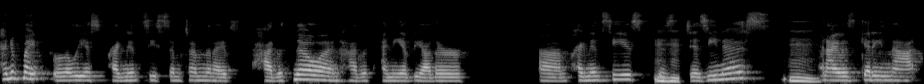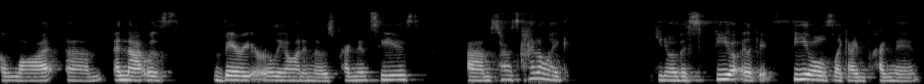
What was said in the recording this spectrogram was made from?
kind of my earliest pregnancy symptom that I've had with Noah and had with any of the other um, pregnancies is Mhm. dizziness, Mm. and I was getting that a lot, um, and that was very early on in those pregnancies. Um, so I was kind of like, you know, this feel like it feels like I'm pregnant,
